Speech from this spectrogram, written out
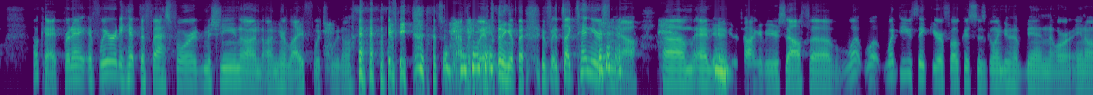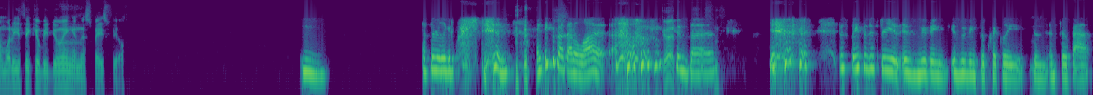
Okay, Brene, if we were to hit the fast forward machine on on your life, which we don't, maybe that's a graphic way of putting it, but if it's like ten years from now, um, and, and hmm. you're talking to yourself, uh, what what what do you think your focus is going to have been, or you know, and what do you think you'll be doing in the space field? Hmm. That's a really good question. I think about that a lot. Good. Uh, the space industry is, is, moving is moving so quickly and, and so fast.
